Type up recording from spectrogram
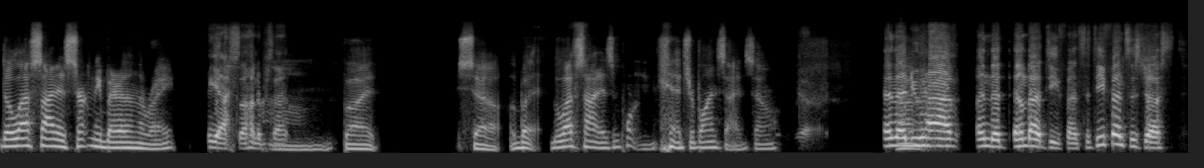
the left side is certainly better than the right. Yes, 100. Um, percent But so, but the left side is important. That's your blind side. So. And then um, you have in the in that defense. The defense is just.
